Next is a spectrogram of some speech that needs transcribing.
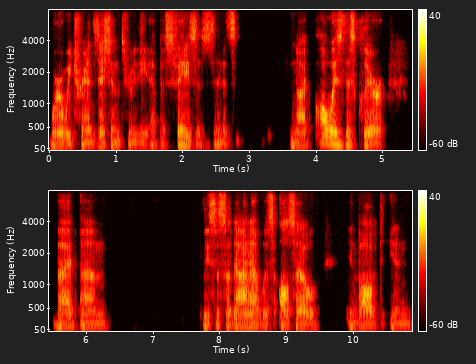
where we transition through the EPIS phases. And it's not always this clear, but um, Lisa Saldana was also involved in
